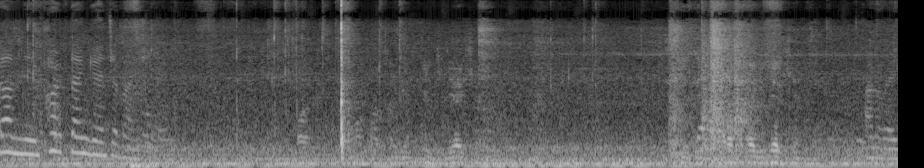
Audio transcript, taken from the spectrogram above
Yani parktan gelince bence. Bak, giderken. Arabada giderken. Arabaya.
